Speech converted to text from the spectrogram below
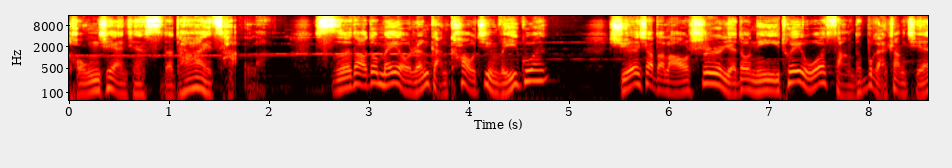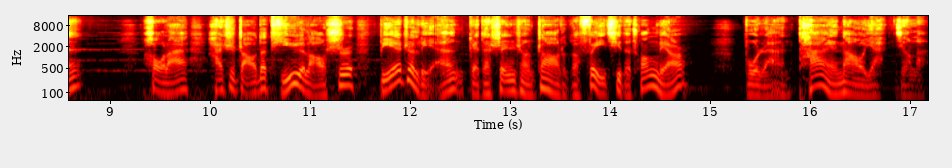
童倩倩死得太惨了，死到都没有人敢靠近围观，学校的老师也都你推我搡的不敢上前。后来还是找的体育老师别着脸给他身上罩了个废弃的窗帘，不然太闹眼睛了。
